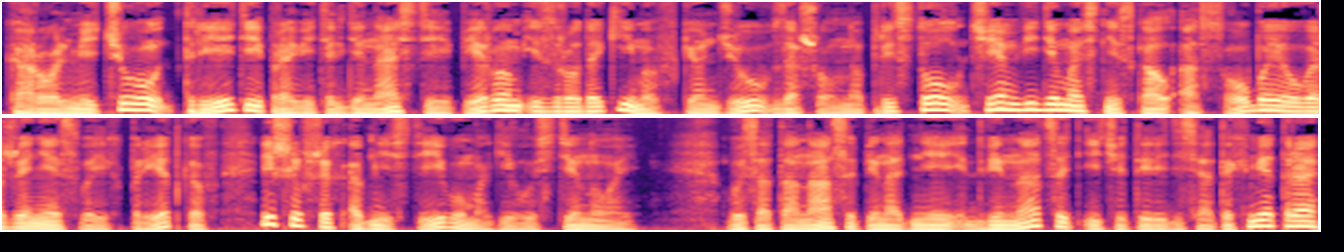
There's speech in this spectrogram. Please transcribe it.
Король Мечу, третий правитель династии, первым из рода Кимов, Кёнджу взошел на престол, чем, видимо, снискал особое уважение своих предков, решивших обнести его могилу стеной. Высота насыпи над ней 12,4 метра,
